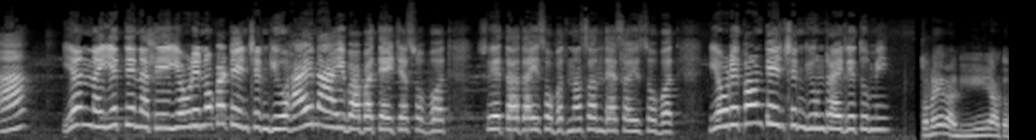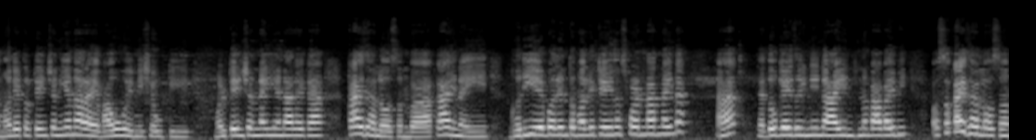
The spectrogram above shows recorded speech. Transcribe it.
हा? येन ना येते ना ते. एवढे नका टेन्शन घेऊ. हाय ना आई बाबा त्याच्या सोबत श्वेताताई सोबत ना संध्यासाई सोबत. एवढे काऊन टेन्शन घेऊन राहिले तुम्ही? तर नाही राणी आता मला तर टेन्शन येणार आहे. भाऊ आहे मी शेवटी. मला टेन्शन नाही येणार आहे का? काय झालं असं बा? काय नाही? घरी येईपर्यंत मला चेनच पडणार नाही ना? हा? त्या दोघे जणीनं आई बाबाई बी असं काय झालं असं?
